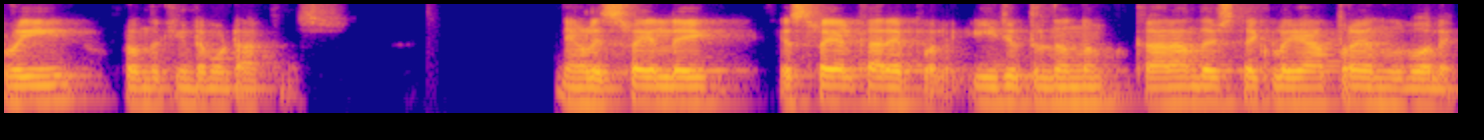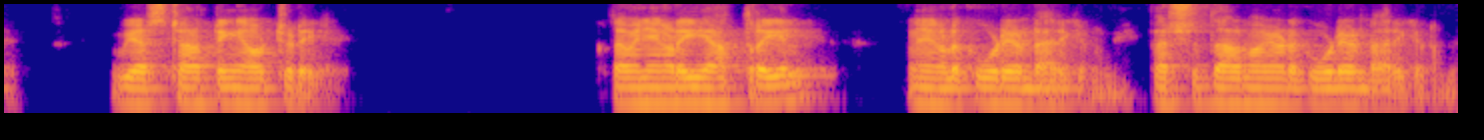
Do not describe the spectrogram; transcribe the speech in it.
free from the kingdom of darkness ഞങ്ങൾ ഇസ്രായേലിലെ ഇസ്രായേൽക്കാരെ പോലെ ഈജിപ്തിൽ നിന്നും കാലാന്തേശത്തേക്കുള്ള യാത്ര എന്നതുപോലെ we are starting out today ഞങ്ങളുടെ ഈ യാത്രയിൽ ഞങ്ങളുടെ കൂടെ ഉണ്ടായിരിക്കണമേ. പരിശുദ്ധാത്മാവയുടെ കൂടെ ഉണ്ടായിരിക്കണമേ.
